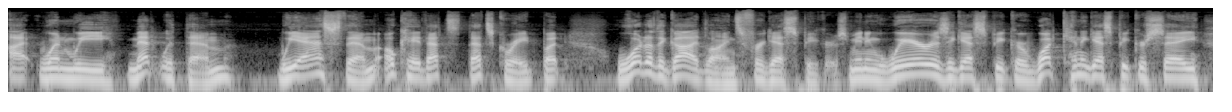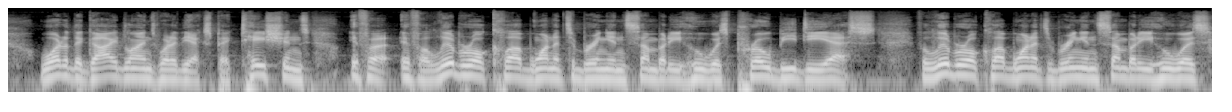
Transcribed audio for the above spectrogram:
I, when we met with them, we asked them, okay, that's that's great, but what are the guidelines for guest speakers? Meaning, where is a guest speaker? What can a guest speaker say? What are the guidelines? What are the expectations? If a if a liberal club wanted to bring in somebody who was pro BDS, if a liberal club wanted to bring in somebody who was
